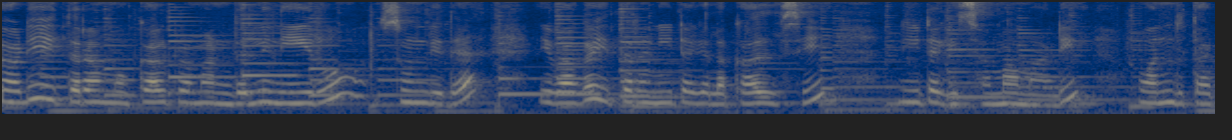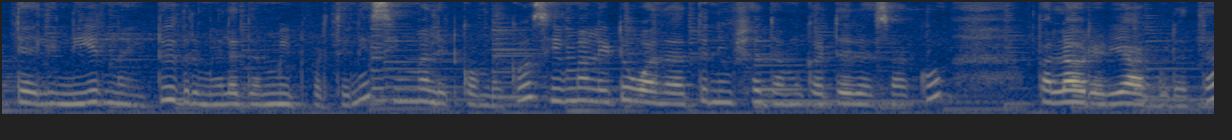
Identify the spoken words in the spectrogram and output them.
ನೋಡಿ ಈ ಥರ ಮುಕ್ಕಾಲು ಪ್ರಮಾಣದಲ್ಲಿ ನೀರು ಸುಂಡಿದೆ. ಇವಾಗ ಈ ಥರ ನೀಟಾಗೆಲ್ಲ ಕಲಸಿ ನೀಟಾಗಿ ಸಮ ಮಾಡಿ ಒಂದು ತಟ್ಟೆಯಲ್ಲಿ ನೀರನ್ನ ಇಟ್ಟು ಇದ್ರ ಮೇಲೆ ದಮ್ ಇಟ್ಬಿಡ್ತೀನಿ. ಸಿಮ್ಮಲ್ಲಿ ಇಟ್ಕೊಬೇಕು. ಸಿಮ್ಮಲ್ಲಿ ಇಟ್ಟು ಒಂದು ಹತ್ತು ನಿಮಿಷ ದಮ್ ಕಟ್ಟಿದ್ರೆ ಸಾಕು. ಪಲಾವ್ ರೆಡಿ ಆಗಿಬಿಡುತ್ತೆ.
